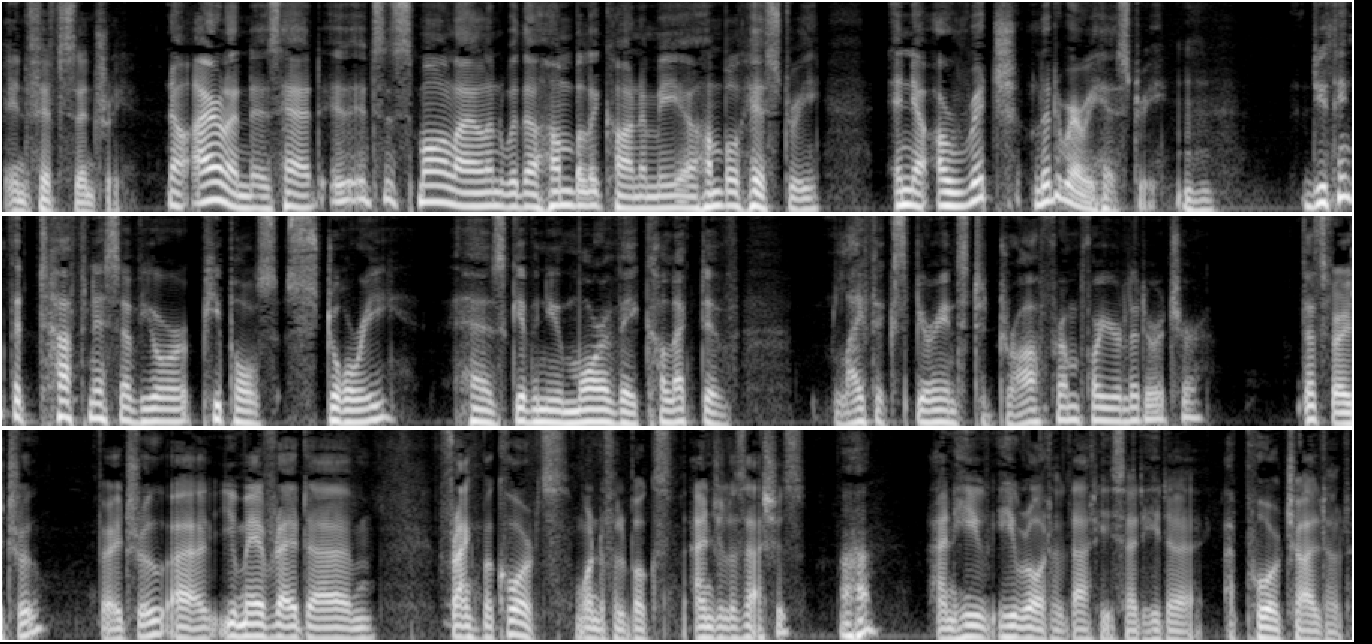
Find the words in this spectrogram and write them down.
in 5th century. Now, Ireland has had, it's a small island with a humble economy, a humble history, and yeah, a rich literary history. Do you think the toughness of your people's story has given you more of a collective life experience to draw from for your literature? That's very true. Very true. Uh, you may have read um, Frank McCourt's wonderful books, Angela's Ashes. Uh huh. And he, he wrote of that. He said he'd a, a poor childhood.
